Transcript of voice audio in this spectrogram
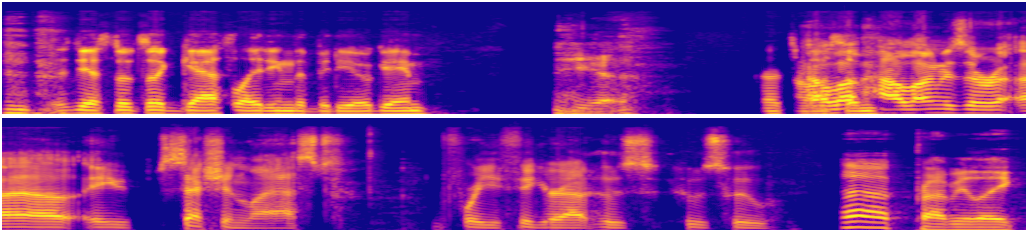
yeah. So it's like gaslighting the video game. Yeah. That's How, lo- awesome. how long does a, r- uh, a session last before you figure out who's who's who? Uh, probably like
